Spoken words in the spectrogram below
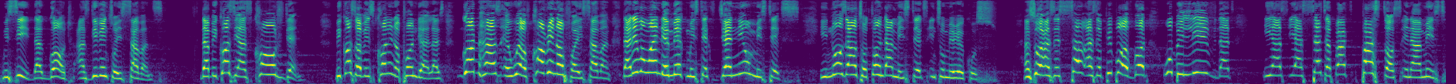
we see that God has given to His servants. That because He has called them, because of his calling upon their lives, God has a way of covering up for his servant. That even when they make mistakes, genuine mistakes, he knows how to turn that mistakes into miracles. And so, as a, as a people of God who believe that he has, he has set apart pastors in our midst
